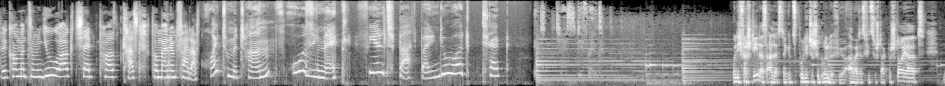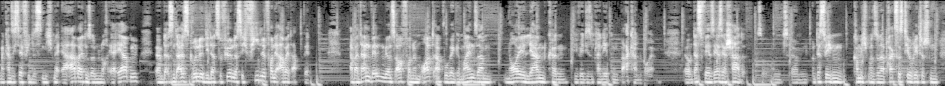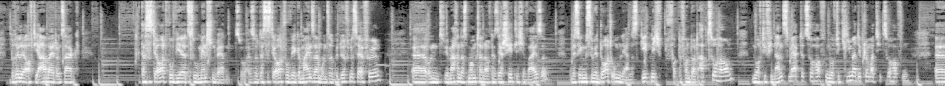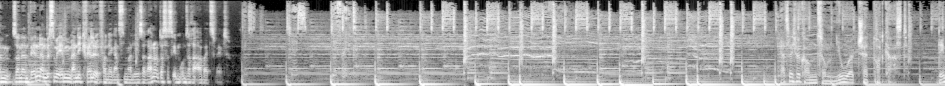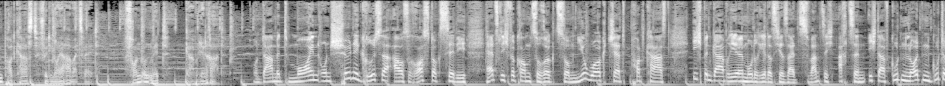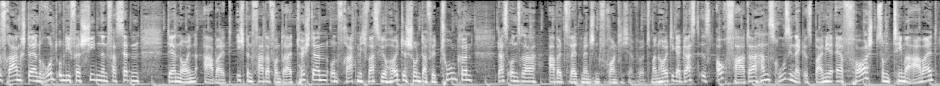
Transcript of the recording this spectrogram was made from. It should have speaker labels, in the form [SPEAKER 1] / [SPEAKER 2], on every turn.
[SPEAKER 1] Willkommen zum New Work Chat Podcast von meinem Vater.
[SPEAKER 2] Heute mit Hans Rosinek. Viel Spaß bei New Work Chat.
[SPEAKER 3] Und ich verstehe das alles. Da gibt es politische Gründe für. Arbeit ist viel zu stark besteuert. Man kann sich sehr vieles nicht mehr erarbeiten, sondern nur noch ererben. Ähm, das sind alles Gründe, die dazu führen, dass sich viele von der Arbeit abwenden. Aber dann wenden wir uns auch von einem Ort ab, wo wir gemeinsam neu lernen können, wie wir diesen Planeten beackern wollen. Äh, und das wäre sehr, sehr schade. So, und, ähm, und deswegen komme ich mit so einer praxistheoretischen Brille auf die Arbeit und sage, das ist der Ort, wo wir zu Menschen werden. So, also das ist der Ort, wo wir gemeinsam unsere Bedürfnisse erfüllen. Äh, und wir machen das momentan auf eine sehr schädliche Weise. Und deswegen müssen wir dort umlernen. Es geht nicht von, von, dort abzuhauen, nur auf die Finanzmärkte zu hoffen, nur auf die Klimadiplomatie zu hoffen, ähm, sondern wenn, dann müssen wir eben an die Quelle von der ganzen Malese ran. Und das ist eben unsere Arbeitswelt.
[SPEAKER 4] Herzlich willkommen zum New Work Chat Podcast, dem Podcast für die neue Arbeitswelt. Von und mit Gabriel Rath.
[SPEAKER 5] Und damit moin und schöne Grüße aus Rostock City. Herzlich willkommen zurück zum New Work Chat Podcast. Ich bin Gabriel, moderiere das hier seit 2018. Ich darf guten Leuten gute Fragen stellen rund um die verschiedenen Facetten der neuen Arbeit. Ich bin Vater von drei Töchtern und frage mich, was wir heute schon dafür tun können, dass unsere Arbeitswelt menschenfreundlicher wird. Mein heutiger Gast ist auch Vater. Hans Rusinek ist bei mir. Er forscht zum Thema Arbeit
